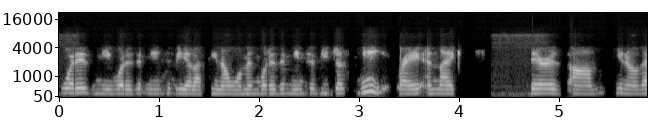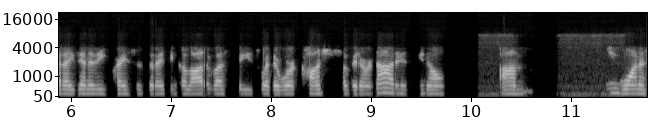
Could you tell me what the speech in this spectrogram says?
what is me? What does it mean to be a Latina woman? What does it mean to be just me, right? And like, there's, um, you know, that identity crisis that I think a lot of us face, whether we're conscious of it or not, is, you know, um, you want to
